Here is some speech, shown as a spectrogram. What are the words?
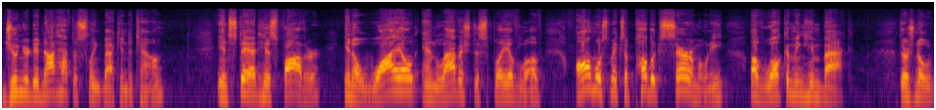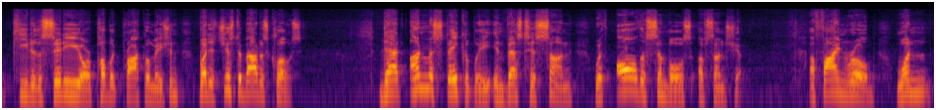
Junior did not have to slink back into town. Instead, his father, in a wild and lavish display of love, almost makes a public ceremony of welcoming him back. There's no key to the city or public proclamation, but it's just about as close. Dad unmistakably invests his son with all the symbols of sonship. A fine robe. One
